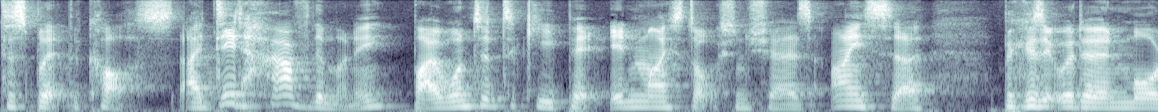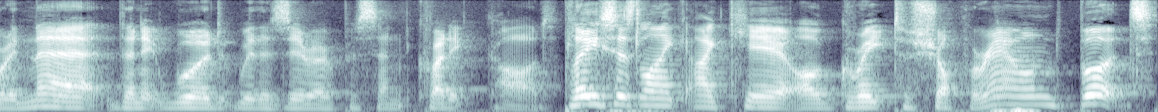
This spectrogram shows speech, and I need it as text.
to split the costs. I did have the money, but I wanted to keep it in my stocks and shares ISA because it would earn more in there than it would with a 0% credit card. Places like IKEA are great to shop around, but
